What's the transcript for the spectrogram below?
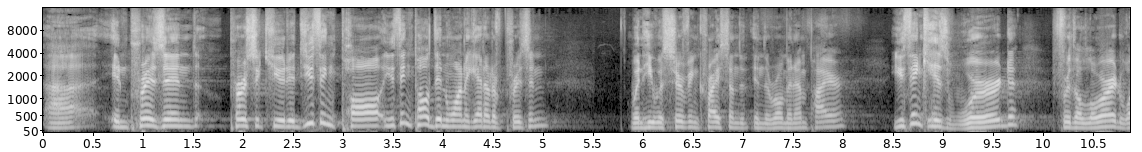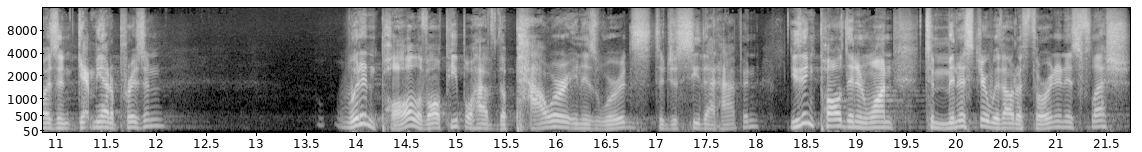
uh, imprisoned, persecuted. Do you think Paul, you think Paul didn't want to get out of prison? when he was serving Christ in the Roman Empire? You think his word for the Lord wasn't, get me out of prison? Wouldn't Paul, of all people, have the power in his words to just see that happen? You think Paul didn't want to minister without a thorn in his flesh?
